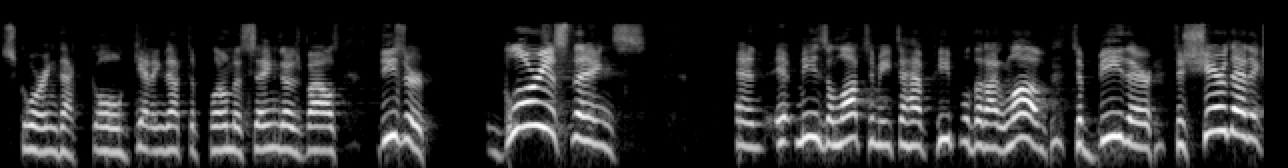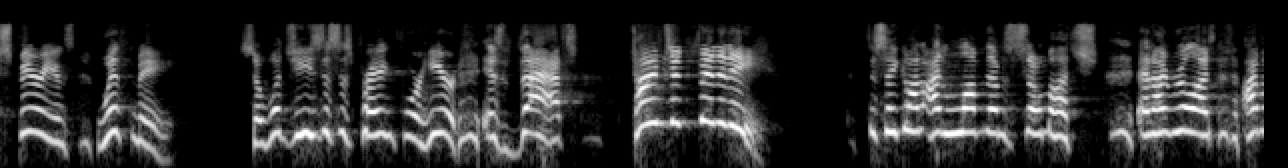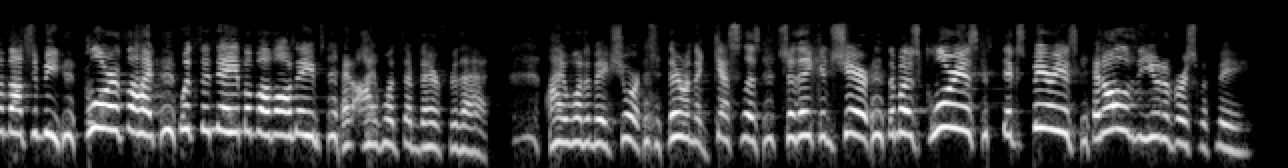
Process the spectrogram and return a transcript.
Scoring that goal, getting that diploma, saying those vows, these are glorious things. And it means a lot to me to have people that I love to be there to share that experience with me. So what Jesus is praying for here is that times infinity. To say, God, I love them so much. And I realize I'm about to be glorified with the name above all names. And I want them there for that. I want to make sure they're on the guest list so they can share the most glorious experience in all of the universe with me.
